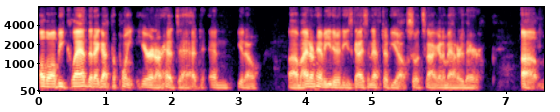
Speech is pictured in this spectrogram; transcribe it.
Although I'll be glad that I got the point here in our head to head. And, you know, um, I don't have either of these guys in FWL, so it's not going to matter there. Um,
